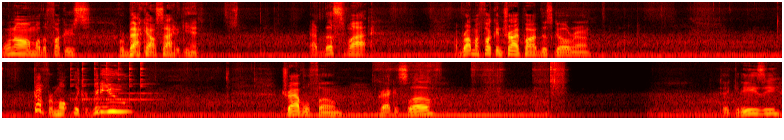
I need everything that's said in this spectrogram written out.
going on, motherfuckers? We're back outside again. At the spot. I brought my fucking tripod this go around. Time for malt liquor video. Travel foam. Crack it slow. Take it easy.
